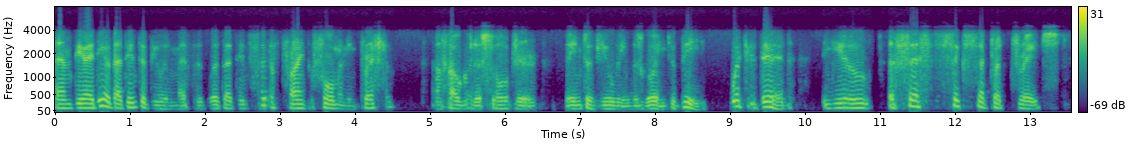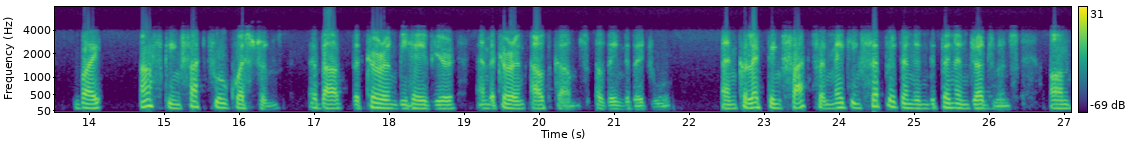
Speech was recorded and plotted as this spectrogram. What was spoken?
And the idea of that interviewing method was that instead of trying to form an impression of how good a soldier the interviewee was going to be, what you did, you assessed six separate traits by asking factual questions about the current behavior and the current outcomes of the individual, and collecting facts and making separate and independent judgments on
